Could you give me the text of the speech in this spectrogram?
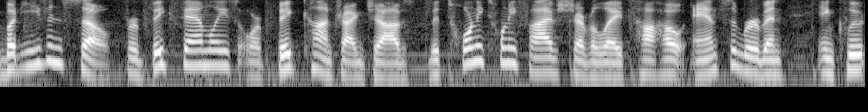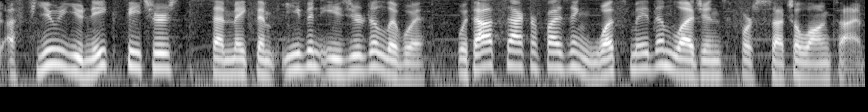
But even so, for big families or big contract jobs, the 2025 Chevrolet Tahoe and Suburban include a few unique features that make them even easier to live with without sacrificing what's made them legends for such a long time.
